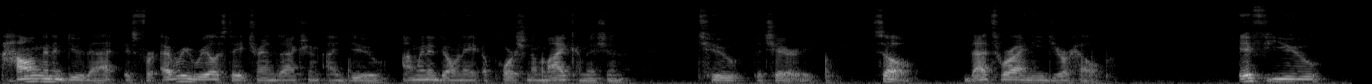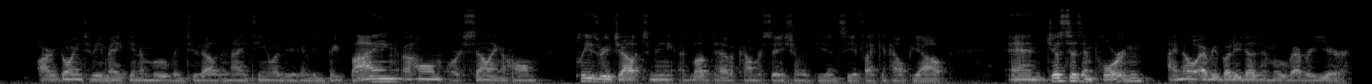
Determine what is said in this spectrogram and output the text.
how I'm going to do that is for every real estate transaction I do, I'm going to donate a portion of my commission to the charity. So, that's where I need your help. If you are going to be making a move in 2019, whether you're going to be buying a home or selling a home, please reach out to me. I'd love to have a conversation with you and see if I can help you out. And just as important, I know everybody doesn't move every year,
